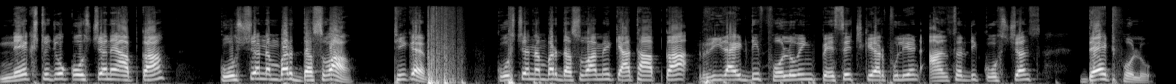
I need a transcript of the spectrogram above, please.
नेक्स्ट जो क्वेश्चन है आपका क्वेश्चन नंबर दसवा, ठीक है? क्वेश्चन नंबर दसवा में क्या था आपका? Rewrite the following passage carefully and answer the questions that follow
